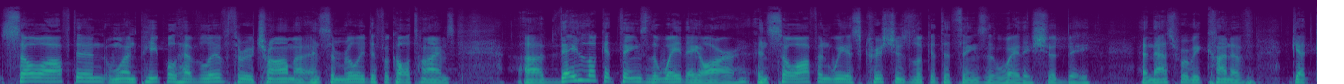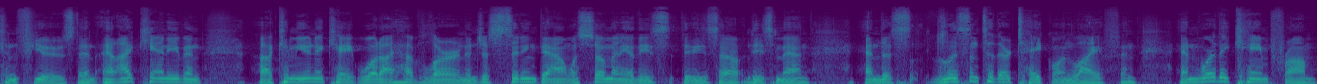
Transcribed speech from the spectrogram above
so often when people have lived through trauma and some really difficult times, uh, they look at things the way they are. And so often we as Christians look at the things the way they should be. And that's where we kind of get confused. And, and I can't even uh, communicate what I have learned and just sitting down with so many of these, these, uh, these men and just listen to their take on life and, and where they came from.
